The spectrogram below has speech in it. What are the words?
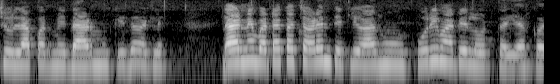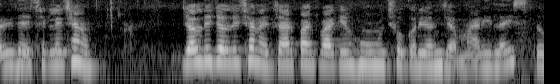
ચૂલા પર મેં દાળ મૂકી દઉં એટલે દાળ ને બટાકા ચડે ને તેટલી વાર હું પૂરી માટે લોટ તૈયાર કરી દઈશ. એટલે છે ને, જલ્દી જલ્દી છે ને ચાર પાંચ વાગે હું છોકરીઓને જમાડી લઈશ તો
